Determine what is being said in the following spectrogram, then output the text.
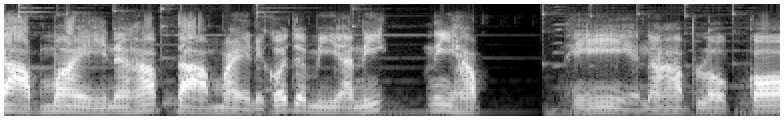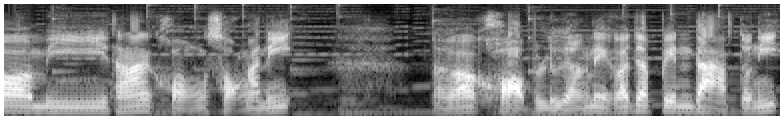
ดาบใหม่นะครับ ดาบใหม่เนี่ยก็จะมีอันนี้นี่ครับนี่นะครับแล้วก็มีทางด้านของ 2 อันนี้ แล้วก็ขอบเหลืองเนี่ยก็จะเป็นดาบตัวนี้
